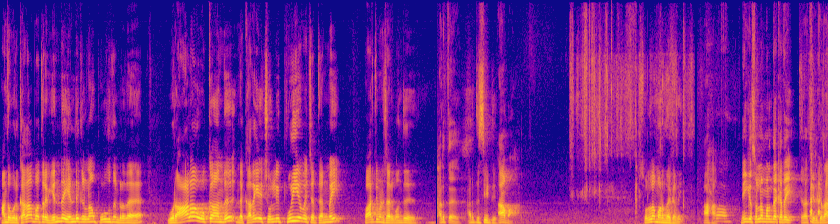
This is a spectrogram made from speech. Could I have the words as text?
அந்த ஒரு கதாபாத்திரம் எந்த எண்டுக்கெல்லாம் போகுதுன்றத ஒரு ஆளாக உட்காந்து இந்த கதையை சொல்லி புரிய வச்ச தன்மை பார்த்திபன் சாருக்கு வந்து அடுத்த அடுத்த சீட்டு. ஆமா. சொல்ல மறந்த கதை. ஆஹா. நீங்க சொல்ல மறந்த கதை ஏதாச்சும் இருக்குதா?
